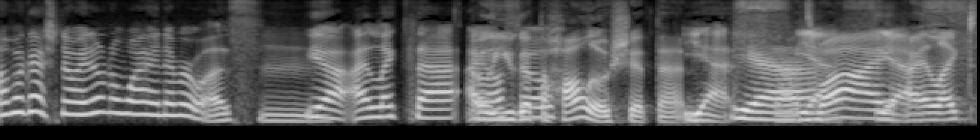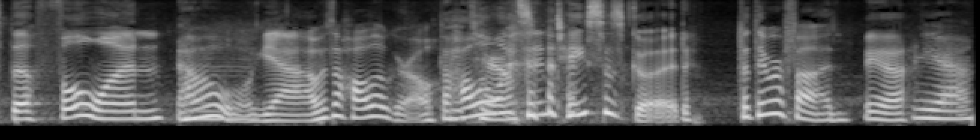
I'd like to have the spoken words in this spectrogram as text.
oh my gosh, no, I don't know why I never was. Yeah, I liked that. I oh, you got the hollow shit then. Yes. Yeah. That's Yes, why yes. I liked the full one. Oh, yeah. I was a hollow girl. The hollow too. ones didn't taste as good. but they were fun. Yeah. Yeah.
